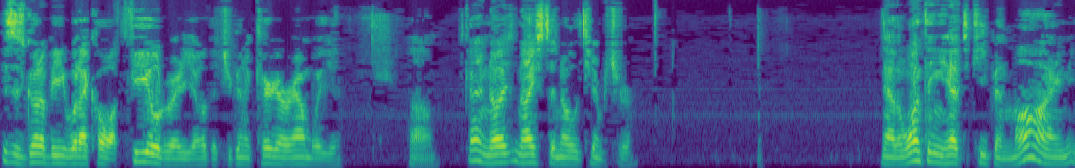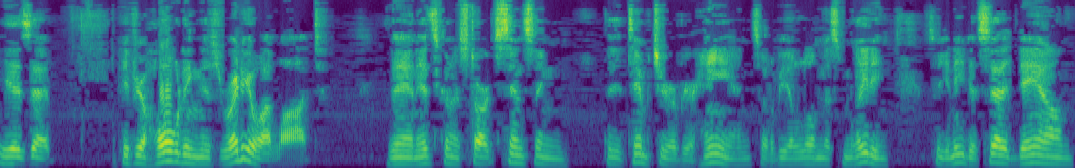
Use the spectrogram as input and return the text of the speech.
this is going to be what I call a field radio that you're going to carry around with you. Um, kind of nice to know the temperature. Now, the one thing you have to keep in mind is that if you're holding this radio a lot, then it's going to start sensing the temperature of your hand, so it'll be a little misleading. So you need to set it down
